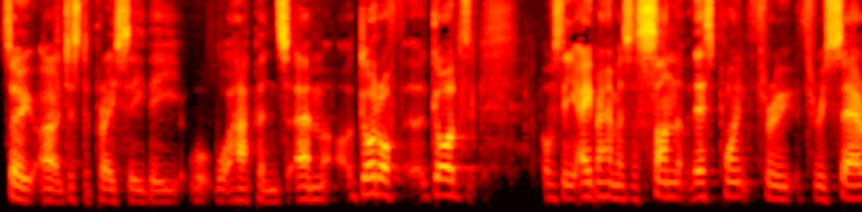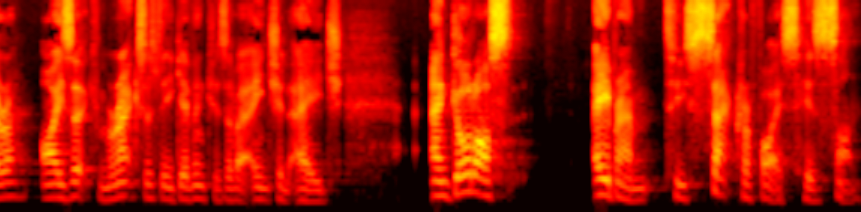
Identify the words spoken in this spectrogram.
So, uh, just to pray, see the, what happens. Um, God, off, God, obviously, Abraham has a son at this point through, through Sarah, Isaac, miraculously given because of our ancient age. And God asks Abraham to sacrifice his son,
